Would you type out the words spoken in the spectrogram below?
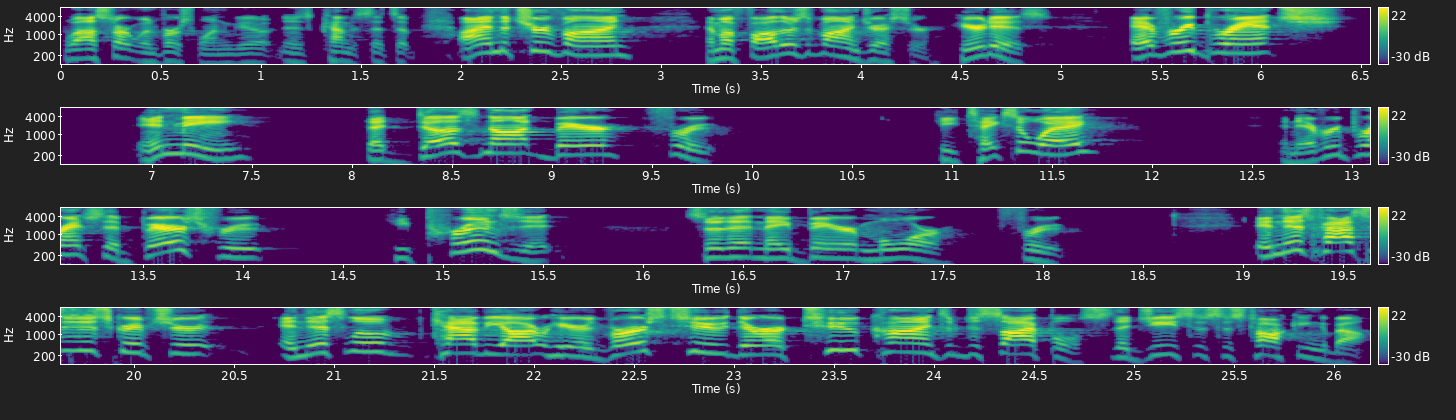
Well, I'll start with verse 1, it kind of sets up. I am the true vine and my father's a vine dresser. Here it is. Every branch in me that does not bear fruit, he takes away, and every branch that bears fruit, he prunes it so that it may bear more fruit. In this passage of scripture, in this little caveat here, verse 2, there are two kinds of disciples that Jesus is talking about.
